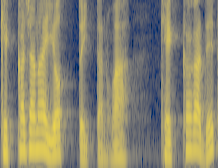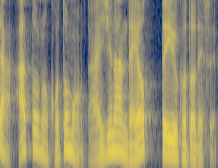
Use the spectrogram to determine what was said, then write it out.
結果じゃないよと言ったのは、結果が出た後のことも大事なんだよということです。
